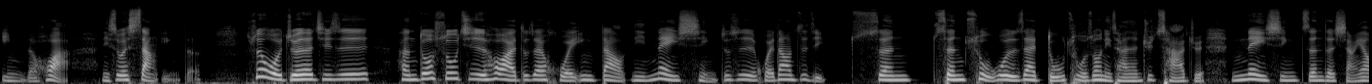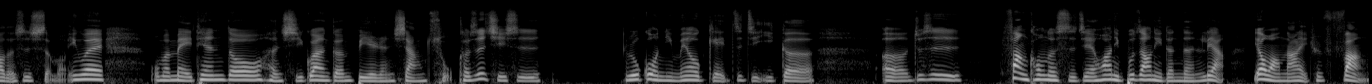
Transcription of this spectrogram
瘾的话，你是会上瘾的。所以我觉得，其实很多书其实后来都在回应到你内心，就是回到自己深深处，或者在独处的时候，你才能去察觉你内心真的想要的是什么。因为我们每天都很习惯跟别人相处，可是其实如果你没有给自己一个，呃，就是放空的时间的话，你不知道你的能量。要往哪里去放，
